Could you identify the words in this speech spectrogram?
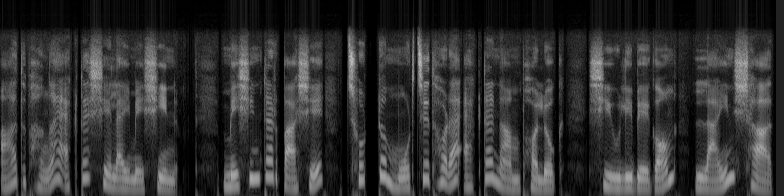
আধ ভাঙা একটা সেলাই মেশিন। মেশিনটার পাশে ছোট্ট মোর্চে ধরা একটা নাম ফলক শিউলি বেগম, লাইন সাত।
